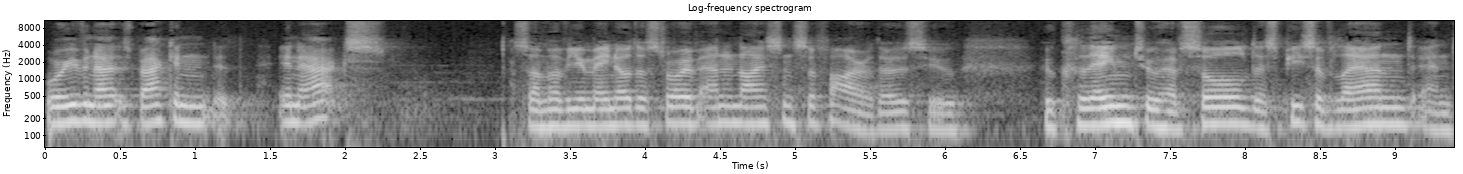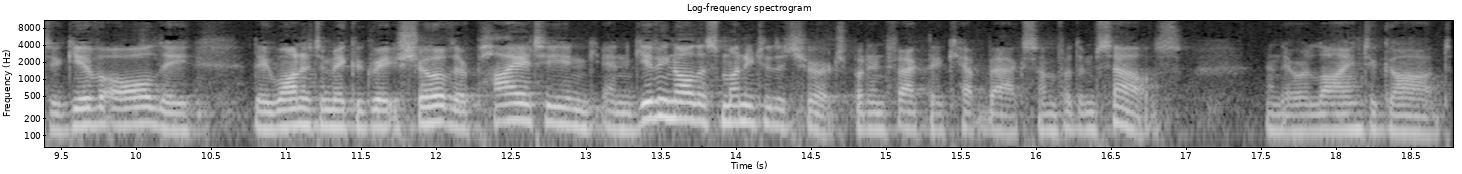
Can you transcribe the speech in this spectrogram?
Or even as back in, in Acts, some of you may know the story of Ananias and Sapphira, those who, who claim to have sold this piece of land and to give all the they wanted to make a great show of their piety and, and giving all this money to the church, but in fact they kept back some for themselves, and they were lying to God.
